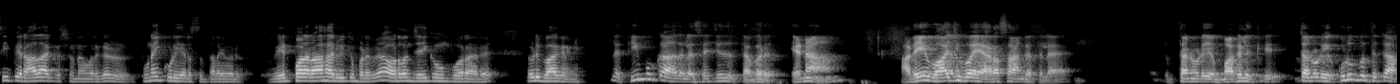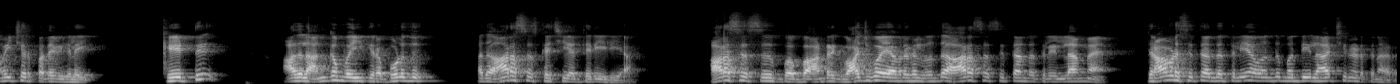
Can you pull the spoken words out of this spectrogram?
சிபி ராதாகிருஷ்ணன் அவர்கள் துணை குடியரசுத் தலைவர் வேட்பாளராக அறிவிக்கப்படுகிறார். அவர் தான் ஜெயிக்கவும் போறாரு. எப்படி பாக்குறீங்க? இல்ல திமுக அதுல செஞ்சது தவறு. ஏன்னா அதே வாஜ்பாய் அரசாங்கத்துல தன்னுடைய மகளுக்கு தன்னுடைய குடும்பத்துக்கு அமைச்சர் பதவிகளை கேட்டு அதுல அங்கம் வகிக்கிற பொழுது அது ஆர்எஸ்எஸ் கட்சியா தெரியலையா? ஆர்எஸ்எஸ் அன்றைக்கு வாஜ்பாய் அவர்கள் வந்து ஆர்எஸ்எஸ் சித்தாந்தத்தில் இல்லாம திராவிட சித்தாந்தத்திலேயே வந்து மத்தியில் ஆட்சி நடத்தினார்.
